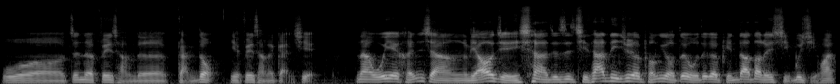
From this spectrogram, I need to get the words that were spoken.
我真的非常的感动，也非常的感谢。那我也很想了解一下，就是其他地区的朋友对我这个频道到底喜不喜欢？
